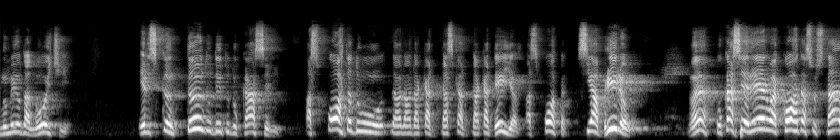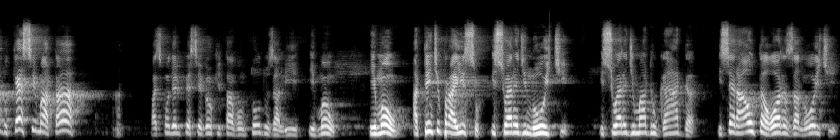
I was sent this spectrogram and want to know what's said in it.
No meio da noite, eles cantando dentro do cárcere, as portas do, da, da, das, da cadeia, as portas se abriram. Não é? O carcereiro acorda assustado, quer se matar. Mas quando ele percebeu que estavam todos ali, irmão, irmão, atente para isso. Isso era de noite, isso era de madrugada, isso era alta horas da noite.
